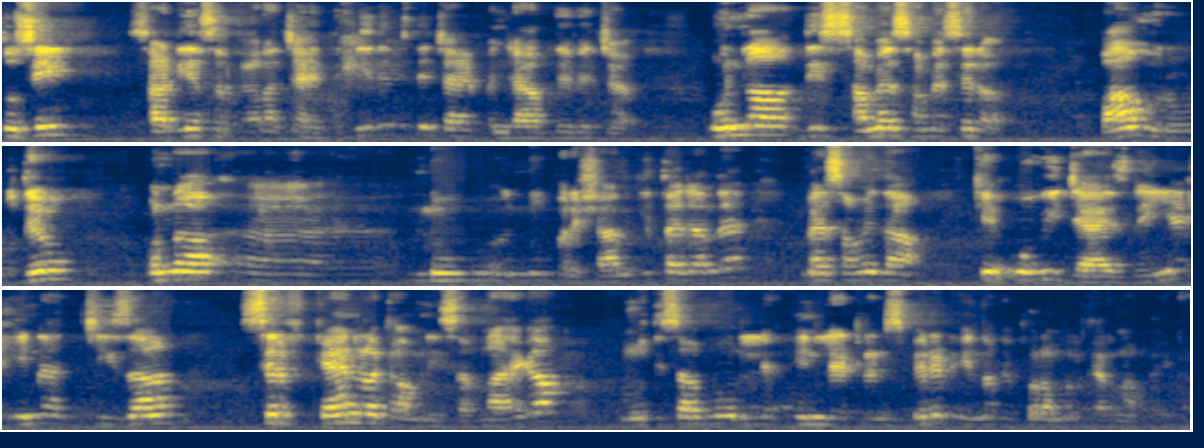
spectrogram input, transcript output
ਤੁਸੀਂ ਸਾਡੀਆਂ ਸਰਕਾਰਾਂ, ਚਾਹੇ ਦਿੱਲੀ ਦੇ ਵਿੱਚ ਤੇ ਚਾਹੇ ਪੰਜਾਬ ਦੇ ਵਿੱਚ, ਉਹਨਾਂ ਦੀ ਸਮੇਂ-ਸਮੇਂ ਸਿਰ ਬਾਹ ਮਰੋੜਦੇ ਹੋ। ਉਹਨਾਂ ਨੂੰ ਨੂੰ ਪਰੇਸ਼ਾਨ ਕੀਤਾ ਜਾਂਦਾ ਹੈ। ਮੈਂ ਸਮਝਦਾ ਕਿ ਉਹ ਵੀ ਜਾਇਜ਼ ਨਹੀਂ ਹੈ। ਇਹਨਾਂ ਚੀਜ਼ਾਂ ਸਿਰਫ ਕਹਿਣ ਨਾਲ ਕੰਮ ਨਹੀਂ ਸਰਨਾ ਹੈਗਾ। ਮੋਦੀ ਸਾਹਿਬ ਨੂੰ ਇਨ ਲੈਟਰ ਸਪਿਰਿਟ ਇਹਨਾਂ ਦੇ ਉੱਪਰ ਅਮਲ ਕਰਨਾ ਪਏਗਾ।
